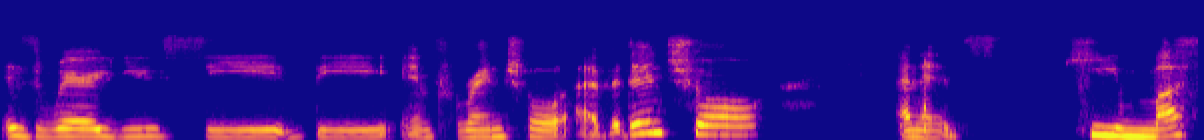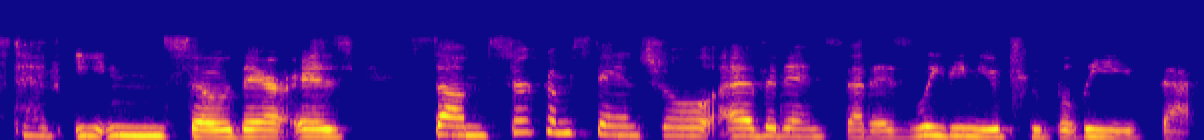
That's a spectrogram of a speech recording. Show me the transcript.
is where you see the inferential evidential, and it's he must have eaten. So there is some circumstantial evidence that is leading you to believe that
